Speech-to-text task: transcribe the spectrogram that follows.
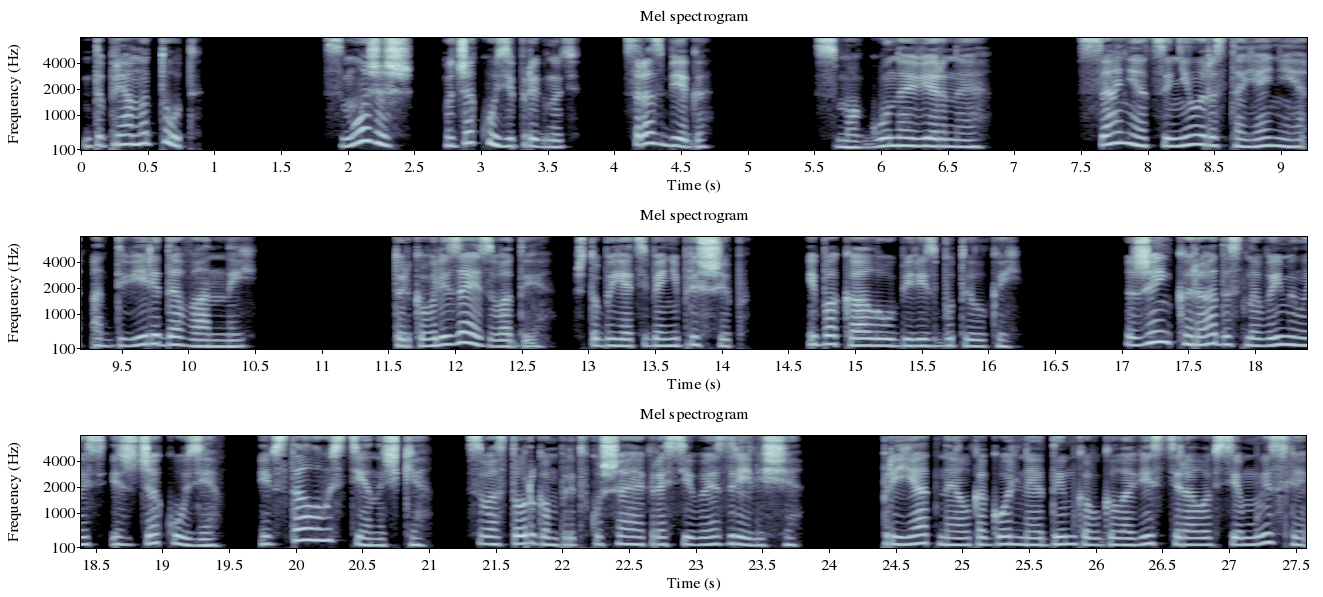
Да прямо тут. Сможешь в джакузи прыгнуть? С разбега? Смогу, наверное. Саня оценил расстояние от двери до ванной. Только вылезай из воды, чтобы я тебя не пришиб, и бокалы убери с бутылкой. Женька радостно вымилась из джакузи и встала у стеночки, с восторгом предвкушая красивое зрелище. Приятная алкогольная дымка в голове стирала все мысли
